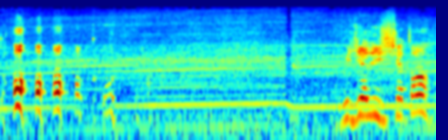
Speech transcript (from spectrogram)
To?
